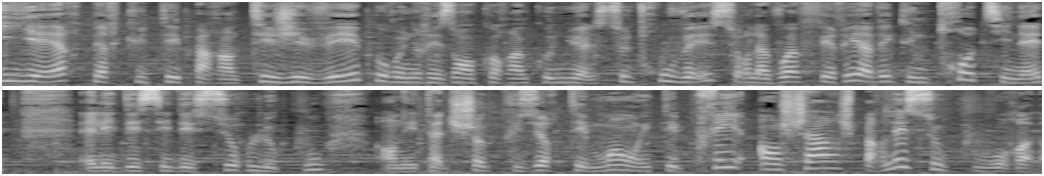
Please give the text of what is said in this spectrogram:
hier, percutée par un TGV. Pour une raison encore inconnue, elle se trouvait sur la voie ferrée avec une trottinette. Elle est décédée sur le coup. En état de choc, plusieurs témoins ont été pris en charge par les secours.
